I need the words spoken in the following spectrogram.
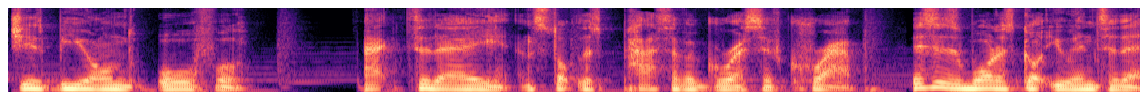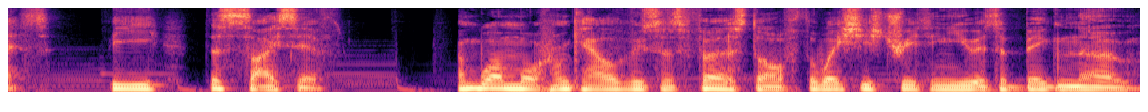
She is beyond awful. Act today and stop this passive aggressive crap. This is what has got you into this. Be decisive. And one more from Kelvu says first off, the way she's treating you is a big no,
